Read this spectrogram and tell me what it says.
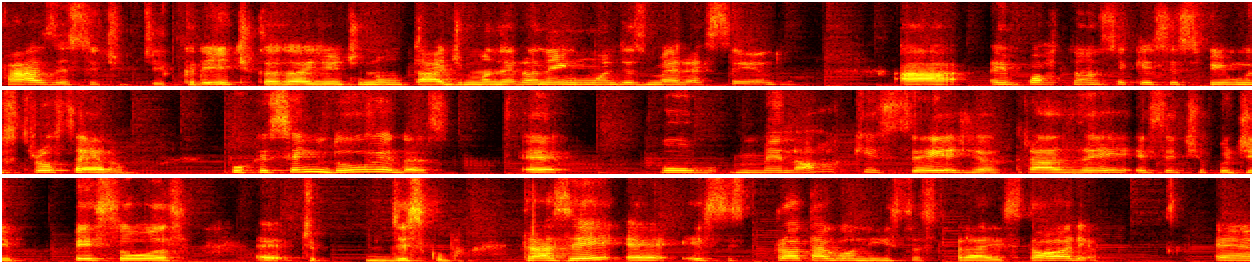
faz esse tipo de críticas, a gente não está de maneira nenhuma desmerecendo a importância que esses filmes trouxeram. Porque, sem dúvidas, é, por menor que seja, trazer esse tipo de pessoas, é, tipo, desculpa, trazer é, esses protagonistas para a história é,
